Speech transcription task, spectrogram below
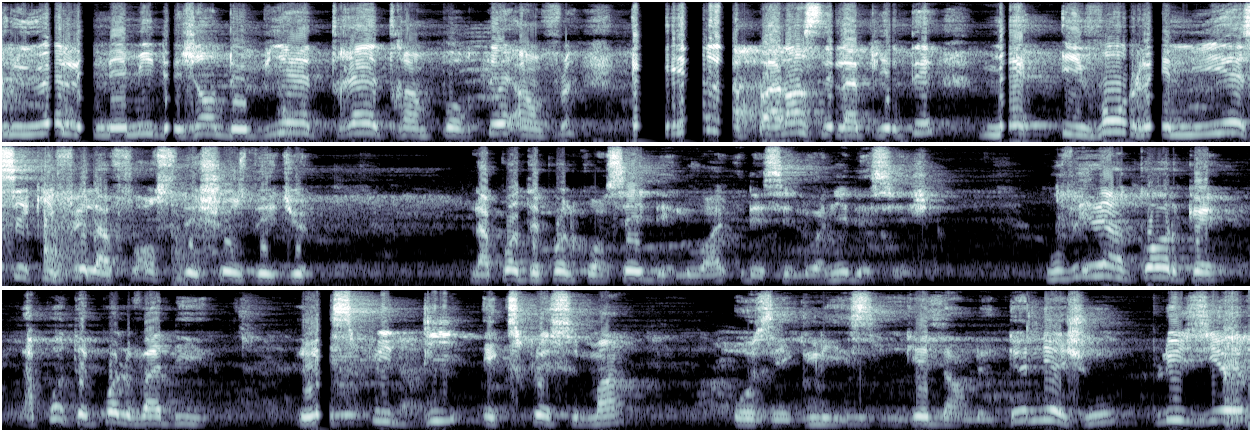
cruels, ennemis des gens de bien, traîtres, emportés, enflés, ayant l'apparence de la piété, mais ils vont renier ce qui fait la force des choses de Dieu. L'apôtre Paul conseille de s'éloigner de ces gens. Vous verrez encore que l'apôtre Paul va dire, l'Esprit dit expressément aux églises que dans le dernier jour, plusieurs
